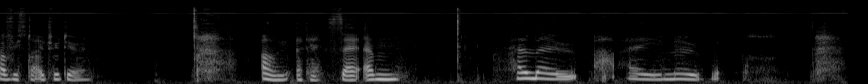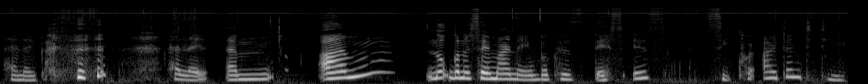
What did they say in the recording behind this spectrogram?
have you started videoing? Oh, okay. So, um, hello. I know. Hello, guys. hello. Um, I'm not gonna say my name because this is secret identity.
